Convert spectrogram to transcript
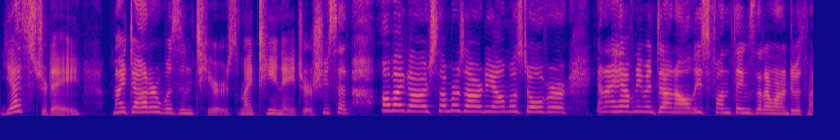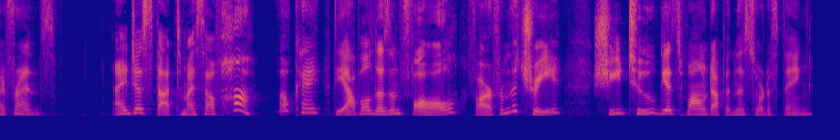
Yesterday, my daughter was in tears, my teenager. She said, Oh my gosh, summer's already almost over, and I haven't even done all these fun things that I want to do with my friends. I just thought to myself, Huh, okay, the apple doesn't fall far from the tree. She too gets wound up in this sort of thing.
